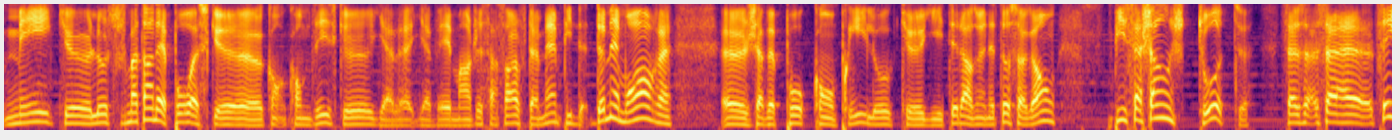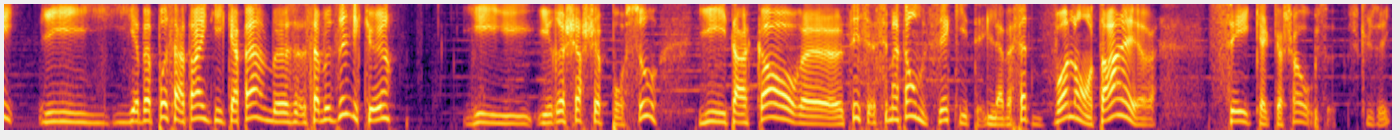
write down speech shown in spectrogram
Mais que là, je m'attendais pas à ce que qu'on, me dise qu'il avait, il avait mangé sa soeur finalement. Puis de mémoire, euh, j'avais pas compris qu'il était dans un état second. Puis ça change tout. Ça, tu sais, il, il avait pas sa tête, il est capable. Ça, ça veut dire que il, recherchait pas ça. Il est encore. euh, tu sais, si maintenant on me disait qu'il l'avait fait volontaire, c'est quelque chose. Excusez.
